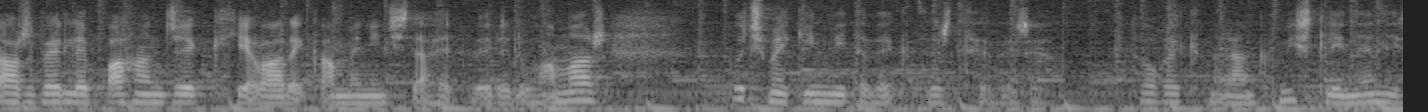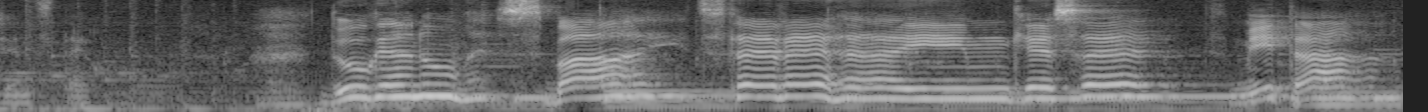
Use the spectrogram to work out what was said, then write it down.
տարվել է պահանջեք եւ արեք ամեն ինչ դա հետ վերելու համար, ոչ մեկին մի տվեք ձեր թևերը։ Թողեք նրանք միշտ լինեն իրենց տեղում։ Դու գնում ես, բայց թևերը իմ քեզ հետ մի տան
